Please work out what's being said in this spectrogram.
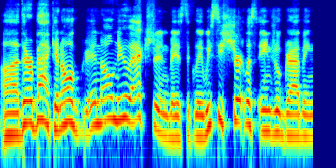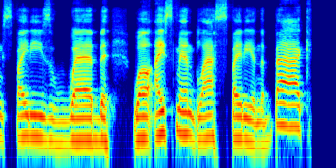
Uh, they're back in all in all new action. Basically, we see shirtless Angel grabbing Spidey's web while Iceman blasts Spidey in the back.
